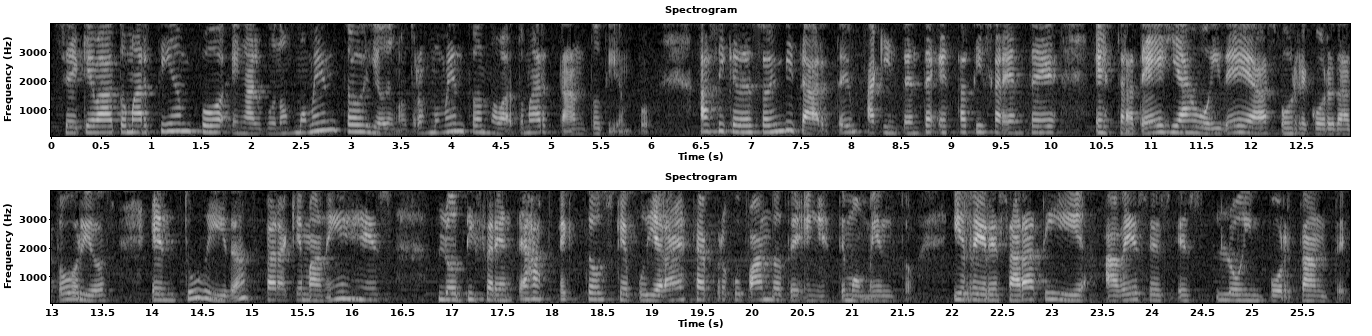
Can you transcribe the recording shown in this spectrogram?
sé que va a tomar tiempo en algunos momentos y en otros momentos no va a tomar tanto tiempo. Así que deseo invitarte a que intentes estas diferentes estrategias o ideas o recordatorios en tu vida para que manejes los diferentes aspectos que pudieran estar preocupándote en este momento. Y regresar a ti a veces es lo importante.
